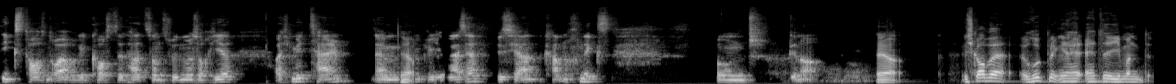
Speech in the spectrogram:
x tausend Euro gekostet hat, sonst würden wir es auch hier euch mitteilen. Ähm, ja. Glücklicherweise, bisher kam noch nichts. Und genau. Ja, ich glaube, rückblickend hätte jemand,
